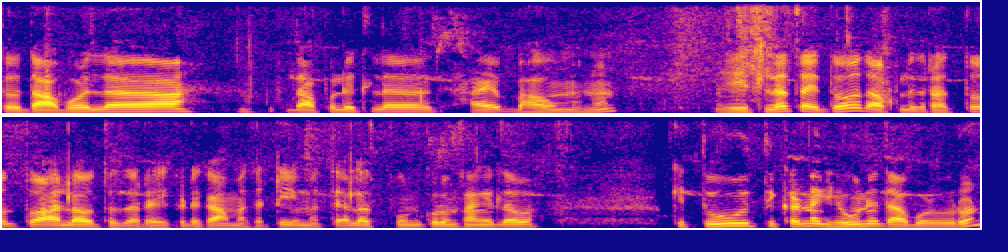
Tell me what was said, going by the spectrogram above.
तो दाबोळला दापोलीतलं आहे भाऊ म्हणून. म्हणजे इथलाच आहे तो दापोलीत राहतो. तो आला होता जरा इकडे कामासाठी. मग त्यालाच फोन करून सांगितलं की तू तिकडनं घेऊन ये दाबोळवरून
